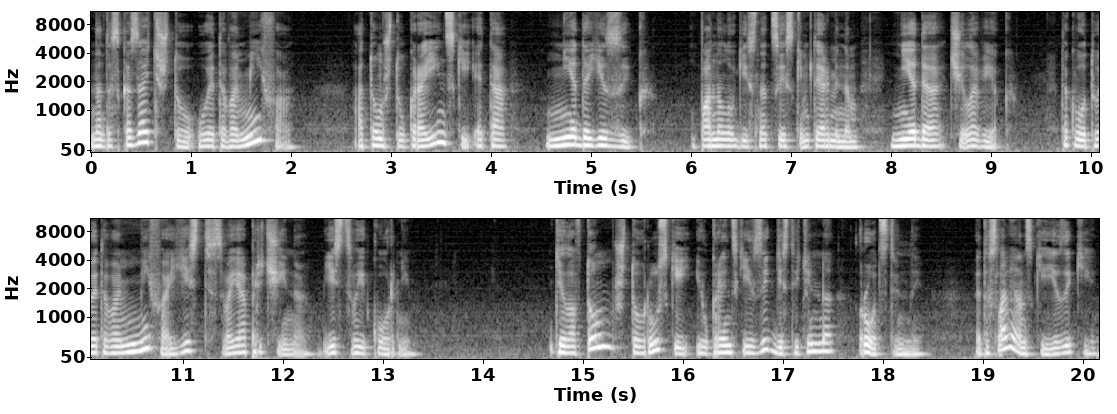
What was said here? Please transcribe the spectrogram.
Надо сказать, что у этого мифа о том, что украинский – это недоязык, по аналогии с нацистским термином «недочеловек». Так вот, у этого мифа есть своя причина, есть свои корни – Дело в том, что русский и украинский язык действительно родственны. Это славянские языки.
